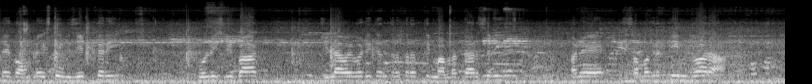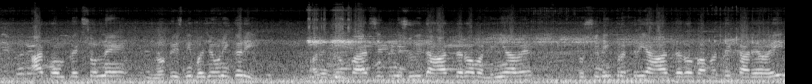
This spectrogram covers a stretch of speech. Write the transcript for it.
તે કોમ્પ્લેક્સની વિઝિટ કરી પોલીસ વિભાગ, જિલ્લા વહીવટીતંત્ર તરફથી મામલતદારશ્રી અને સમગ્ર ટીમ દ્વારા આ કોમ્પ્લેક્સોને નોટિસની બજવણી કરી અને જો ફાયર સેફ્ટીની સુવિધા હાથ ધરવામાં નહીં આવે, તો સીલિંગ પ્રક્રિયા હાથ ધરવા બાબતે કાર્યવાહી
